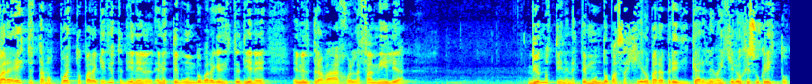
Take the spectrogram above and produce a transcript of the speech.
Para esto estamos puestos. ¿Para qué Dios te tiene en este mundo? ¿Para qué Dios te tiene en el trabajo, en la familia? Dios nos tiene en este mundo pasajero para predicar el Evangelio de Jesucristo,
